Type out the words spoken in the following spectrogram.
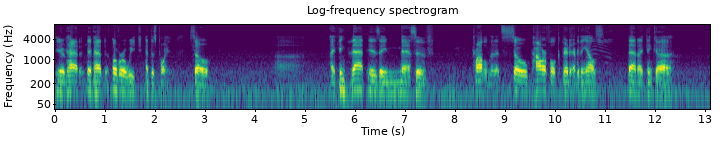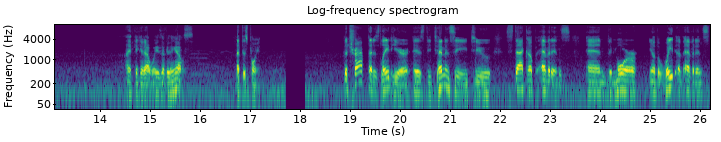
You know, they've had they've had over a week at this point. So uh, I think that is a massive problem, and it's so powerful compared to everything else that I think uh, I think it outweighs everything else at this point the trap that is laid here is the tendency to stack up evidence and the more you know the weight of evidence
